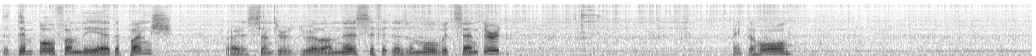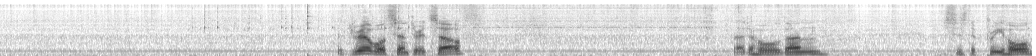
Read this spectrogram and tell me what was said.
the dimple from the uh, the punch, try to center the drill on this. If it doesn't move, it's centered. Make the hole. The drill will center itself. Another hole done. This is the pre-hole.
